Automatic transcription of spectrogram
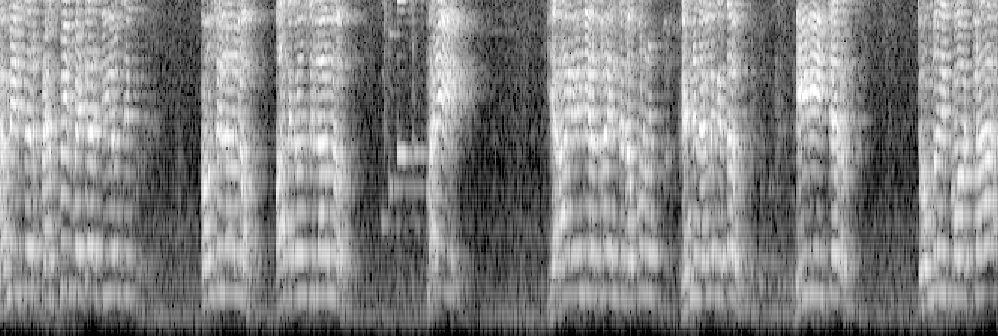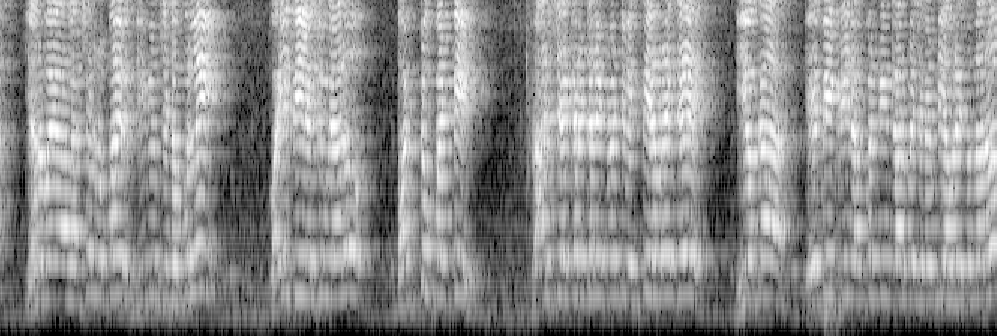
కమిషనర్ ప్రెస్ మీట్ పెట్టారు జీవీఎంసీ కౌన్సిల్ హాల్లో పాత కౌన్సిల్ హాల్లో మరి ఎలాగండి అసలు ఇంత డబ్బులు రెండు నెలల క్రితం డీడీ ఇచ్చారు? తొమ్మిది కోట్ల ఎనభై ఆరు లక్షల రూపాయలు జీవీఎంసీ డబ్బుల్ని వైసీ లక్ష్మి గారు పట్టు పట్టి రాజశేఖర్ రెడ్డి అనేటువంటి వ్యక్తి ఎవరైతే ఈ యొక్క AP green urban green corporation MD ఎవరైతే ఉన్నారో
